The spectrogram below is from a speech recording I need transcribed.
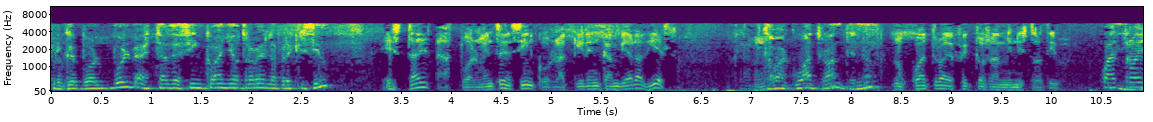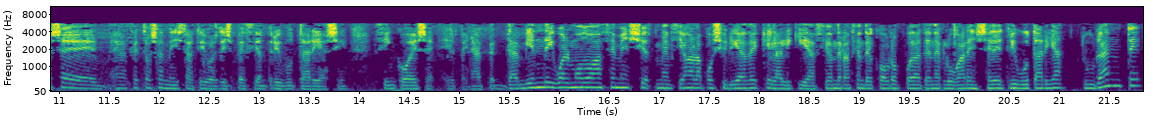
Porque vuelve a estar de 5 años otra vez la prescripción está actualmente en 5, la quieren cambiar a 10. Estaba 4 antes, ¿no? No, 4 a efectos administrativos. 4 es eh, efectos administrativos de inspección tributaria, sí. 5 es el penal. También de igual modo hace mención a la posibilidad de que la liquidación de la acción de cobro pueda tener lugar en sede tributaria durante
